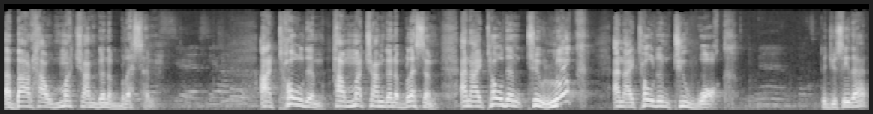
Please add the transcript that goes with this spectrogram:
about how much I'm going to bless him. I told him how much I'm going to bless him. And I told him to look and I told him to walk. Did you see that?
